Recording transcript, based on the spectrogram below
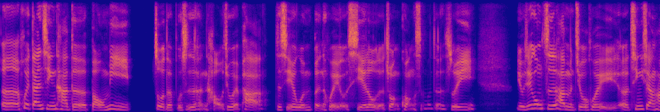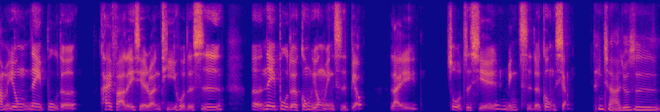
呃，会担心它的保密做的不是很好，就会怕这些文本会有泄露的状况什么的，所以有些公司他们就会呃倾向他们用内部的开发的一些软体，或者是呃内部的共用名词表来。做这些名词的共享，听起来就是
